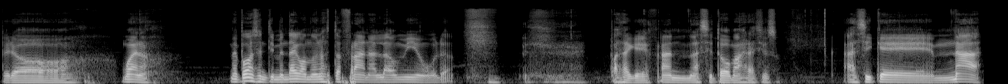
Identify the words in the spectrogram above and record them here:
pero bueno, me pongo sentimental cuando no está Fran al lado mío, boludo. Pasa que Fran hace todo más gracioso. Así que nada,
